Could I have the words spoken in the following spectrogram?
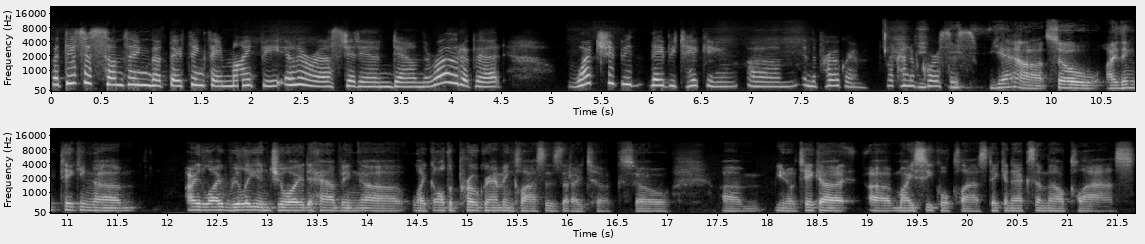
But this is something that they think they might be interested in down the road a bit. What should be they be taking um, in the program? What kind of courses? Yeah, so I think taking um, I like really enjoyed having uh, like all the programming classes that I took. So, um, you know, take a, a MySQL class, take an XML class,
